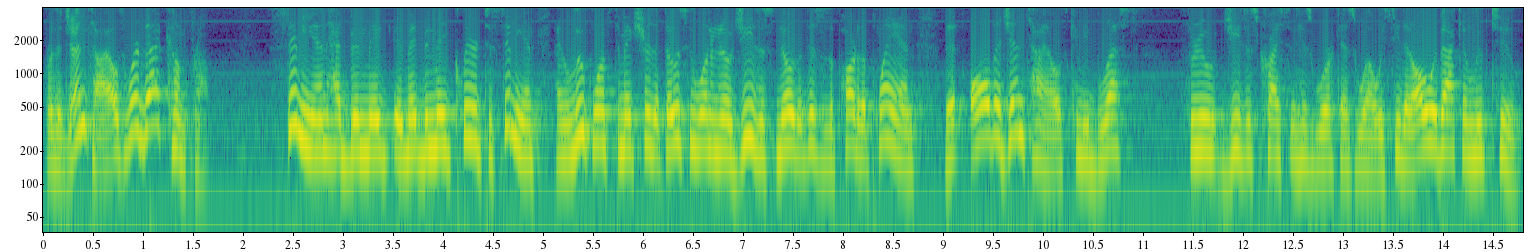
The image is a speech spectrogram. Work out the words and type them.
For the Gentiles, where did that come from? Simeon had been made, it had been made clear to Simeon, and Luke wants to make sure that those who want to know Jesus know that this is a part of the plan, that all the Gentiles can be blessed through Jesus Christ and his work as well. We see that all the way back in Luke 2.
